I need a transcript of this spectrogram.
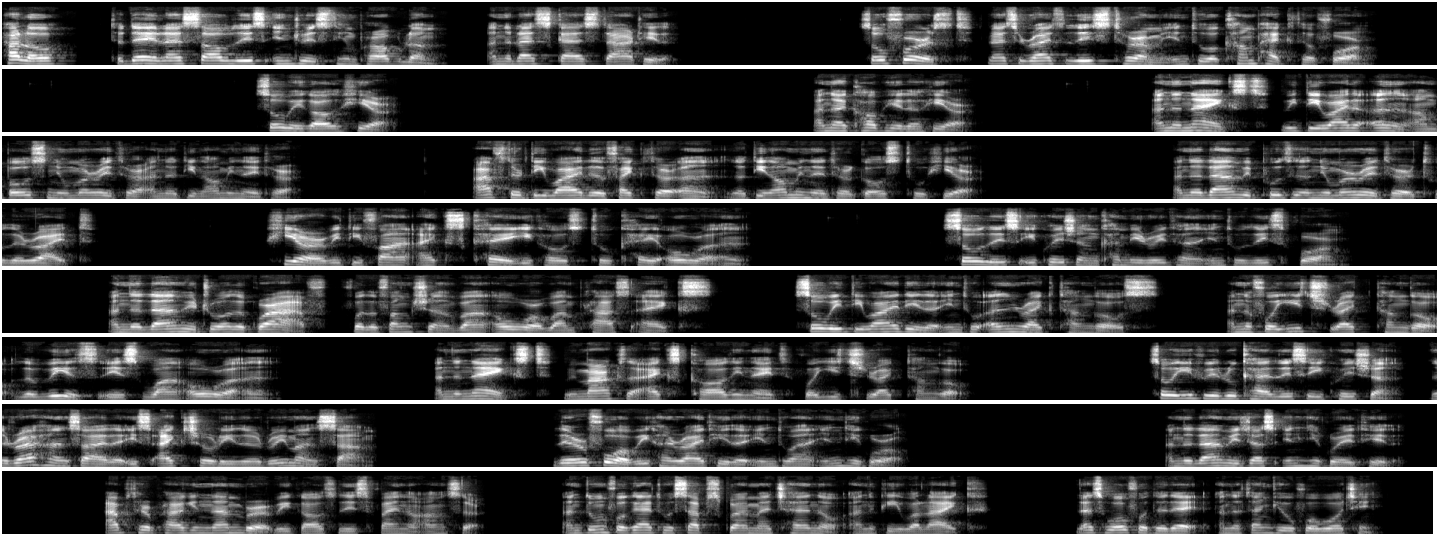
Hello, today let's solve this interesting problem and let's get started. So first, let's write this term into a compact form. So we got here. And I copied here. And next, we divide n on both numerator and denominator. After divide factor n, the denominator goes to here. And then we put the numerator to the right. Here we define xk equals to k over n. So this equation can be written into this form. And then we draw the graph for the function 1 over 1 plus x. So we divide it into n rectangles. And for each rectangle, the width is 1 over n. And next, we mark the x-coordinate for each rectangle. So if we look at this equation, the right-hand side is actually the Riemann sum. Therefore, we can write it into an integral. And then we just integrate it. After plugging number, we got this final answer. And don't forget to subscribe my channel and give a like. That's all for today, and thank you for watching.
